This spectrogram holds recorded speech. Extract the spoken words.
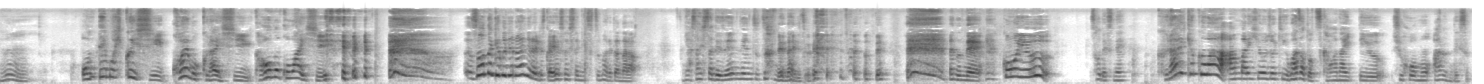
うん。音程も低いし、声も暗いし、顔も怖いし。そんな曲じゃないんじゃないですか優しさに包まれたなら。優しさで全然包んでないですよね。なので、あのね、こういう、そうですね、暗い曲はあんまり表情筋わざと使わないっていう手法もあるんです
